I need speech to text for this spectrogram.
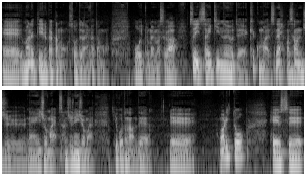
えー生まれている方もそうでない方も多いと思いますがつい最近のようで結構前ですね、まあ、30年以上前30年以上前っていうことなんで、えー割と平成、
